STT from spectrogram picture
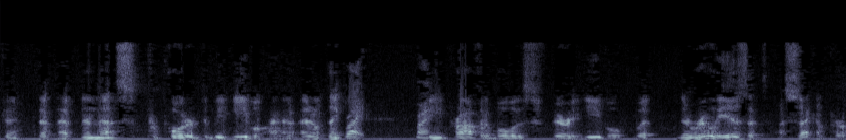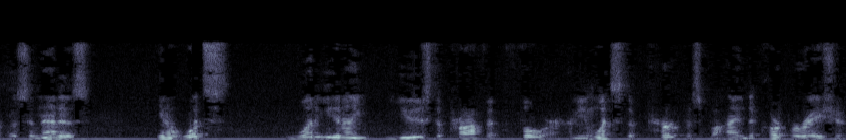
Okay, that, that and that's purported to be evil. I, I don't think Right. Right. being profitable is very evil, but there really is a, a second purpose, and that is, you know, what's what are you going to use the profit for? I mean, what's the purpose behind the corporation?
